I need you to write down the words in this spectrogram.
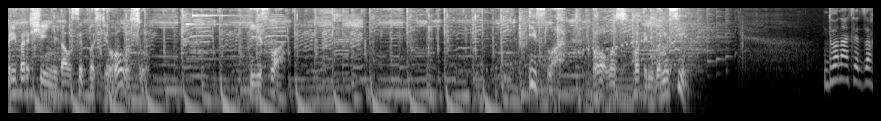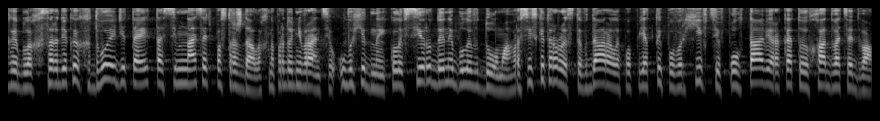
При перщині та осиплості голосу Ісла. Ісла. Голос потрібен усім. 12 загиблих, серед яких двоє дітей та 17 постраждалих. Напередодні вранці у вихідний, коли всі родини були вдома, російські терористи вдарили по п'ятиповерхівці в Полтаві ракетою Х-22.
